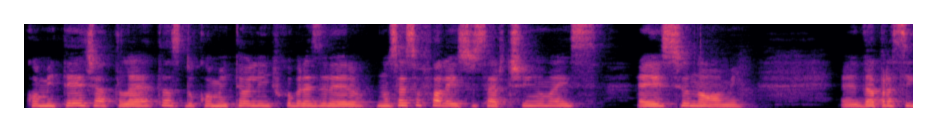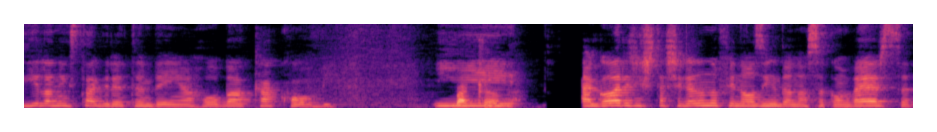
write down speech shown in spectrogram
Comitê de Atletas do Comitê Olímpico Brasileiro. Não sei se eu falei isso certinho, mas é esse o nome. É, dá para seguir lá no Instagram também, arroba Cacob. E Bacana. agora a gente está chegando no finalzinho da nossa conversa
